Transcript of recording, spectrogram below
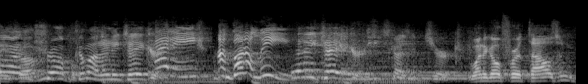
any starting trouble. Come on, any takers? Eddie, I'm gonna leave. Any takers? This guy's a jerk. You want to go for a thousand?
